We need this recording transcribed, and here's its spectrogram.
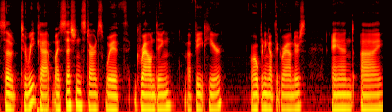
So, to recap, my session starts with grounding my feet here, or opening up the grounders, and I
